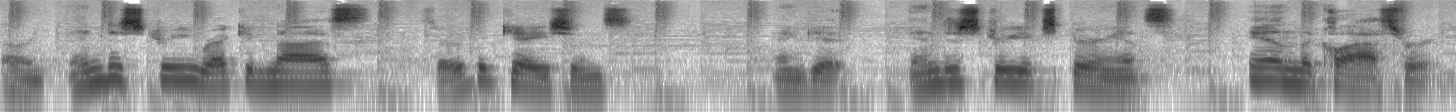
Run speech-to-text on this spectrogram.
Earn industry recognized certifications and get industry experience in the classroom.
